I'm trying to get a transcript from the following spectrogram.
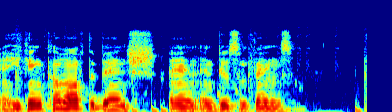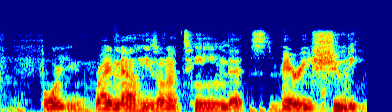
and he can come off the bench and, and do some things for you. Right now, he's on a team that's very shooty,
